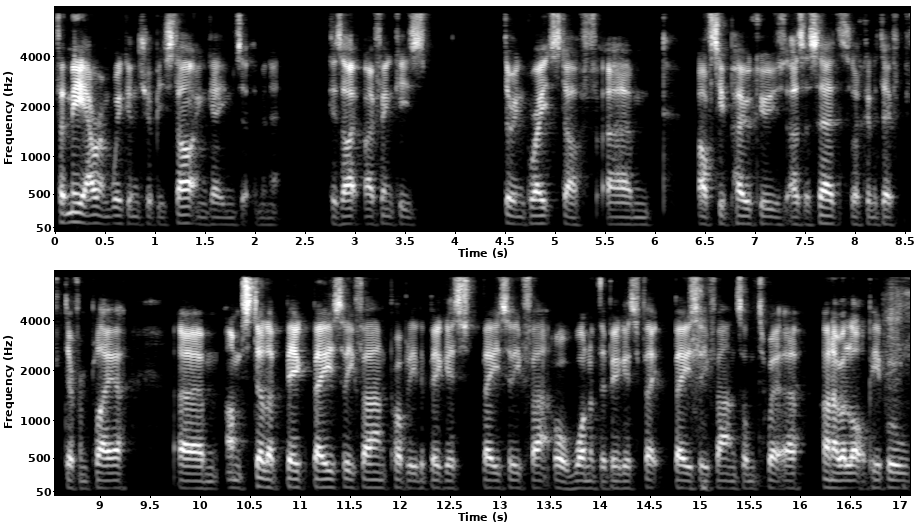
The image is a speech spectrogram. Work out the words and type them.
for me, Aaron Wiggins should be starting games at the minute because I, I think he's doing great stuff. Um, obviously, Poku's, as I said, is looking a diff- different player. Um, I'm still a big Bazley fan, probably the biggest Bazley fan, or one of the biggest fa- Bazley fans on Twitter. I know a lot of people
